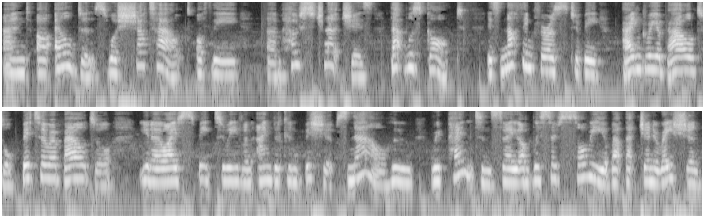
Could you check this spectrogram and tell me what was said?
and our elders were shut out of the um, host churches, that was God. It's nothing for us to be angry about or bitter about or you know i speak to even anglican bishops now who repent and say oh, we're so sorry about that generation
